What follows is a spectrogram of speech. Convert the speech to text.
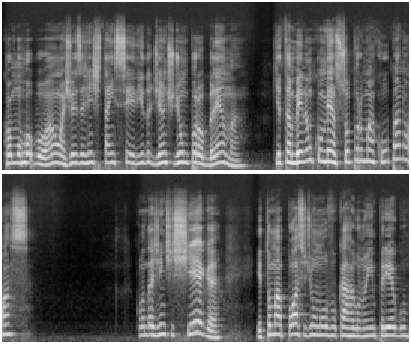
como Roboão, às vezes a gente está inserido diante de um problema que também não começou por uma culpa nossa. Quando a gente chega e toma posse de um novo cargo no emprego.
